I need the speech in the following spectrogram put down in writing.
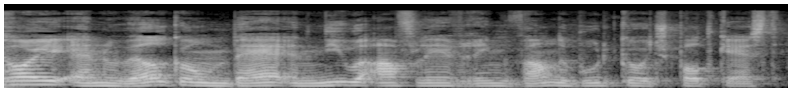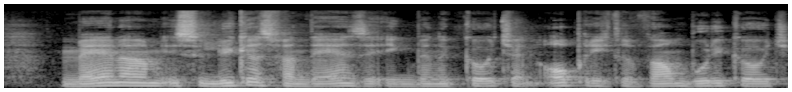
hoi en welkom bij een nieuwe aflevering van de Bodycoach podcast. Mijn naam is Lucas van Dijnzen, ik ben de coach en oprichter van Bodycoach.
